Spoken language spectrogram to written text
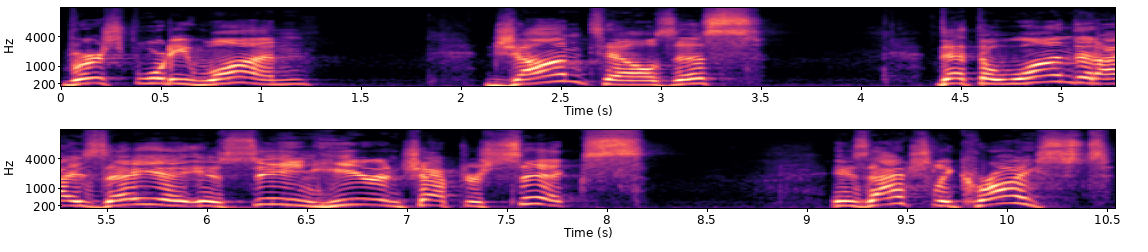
verse 41, John tells us that the one that Isaiah is seeing here in chapter 6 is actually Christ.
